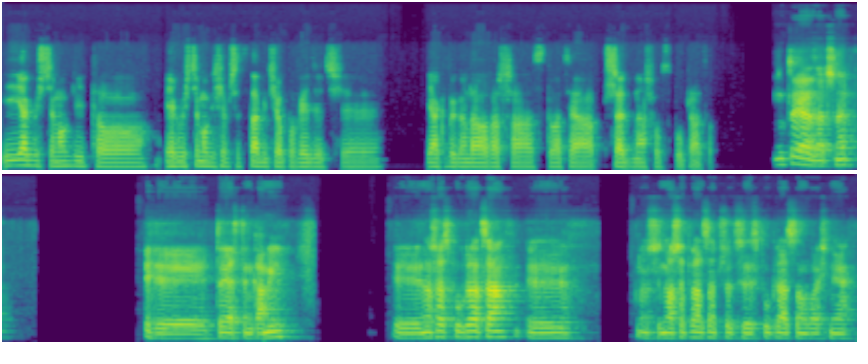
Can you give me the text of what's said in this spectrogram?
I jakbyście mogli, to jakbyście mogli się przedstawić i opowiedzieć, e, jak wyglądała Wasza sytuacja przed naszą współpracą. No to ja zacznę. Yy, To ja jestem Kamil. Nasza współpraca, znaczy nasza praca przed współpracą właśnie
